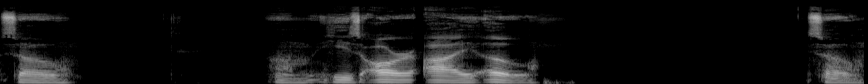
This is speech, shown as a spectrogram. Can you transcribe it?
so um, he's R I O. So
